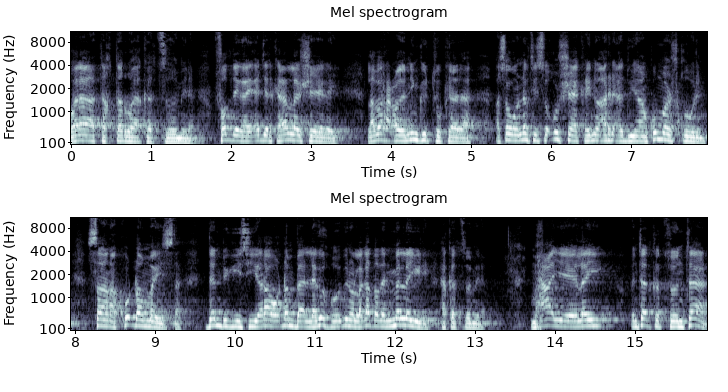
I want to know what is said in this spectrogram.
walaa takhtaru ha kadsoomina fadliga ay ajarkaa la sheegay laba ragcadood ninkii tukada asagoo naftiisa u sheekayn oo arrin adduunya aan ku mashquulin saana ku dhammaysta dembigiisii yaraa oo dhan baa laga hoobinoo laga daadin ma maxaa yeelay intaad kadsoontaan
